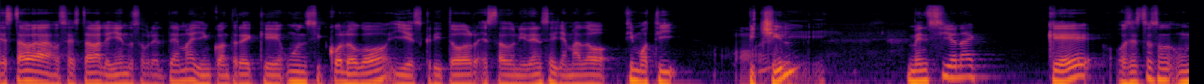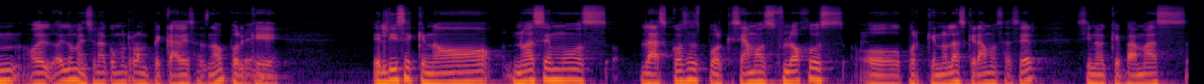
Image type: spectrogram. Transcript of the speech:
estaba, o sea, estaba leyendo sobre el tema y encontré que un psicólogo y escritor estadounidense llamado Timothy Pichil menciona que, o sea, esto es un, él, lo menciona como un rompecabezas, ¿no? Porque él dice que no, no hacemos las cosas porque seamos flojos o porque no las queramos hacer, sino que va más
